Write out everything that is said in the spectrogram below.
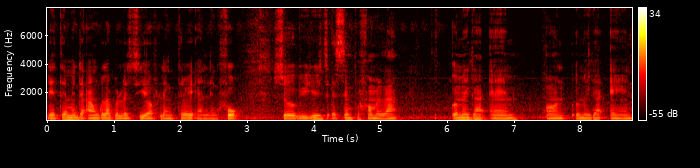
determine the angular velocity of length 3 and length 4. So we used a simple formula omega m on omega n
